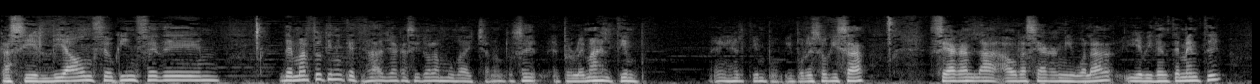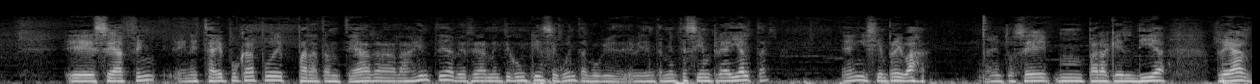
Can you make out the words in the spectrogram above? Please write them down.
casi el día 11 o 15 de, de marzo tienen que estar ya casi todas las mudas hechas, ¿no? Entonces, el problema es el tiempo, es el tiempo, y por eso quizás se hagan la, ahora se hagan igualar y evidentemente eh, se hacen en esta época pues para tantear a la gente a ver realmente con quién se cuenta porque evidentemente siempre hay altas ¿eh? y siempre hay bajas entonces mm, para que el día real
